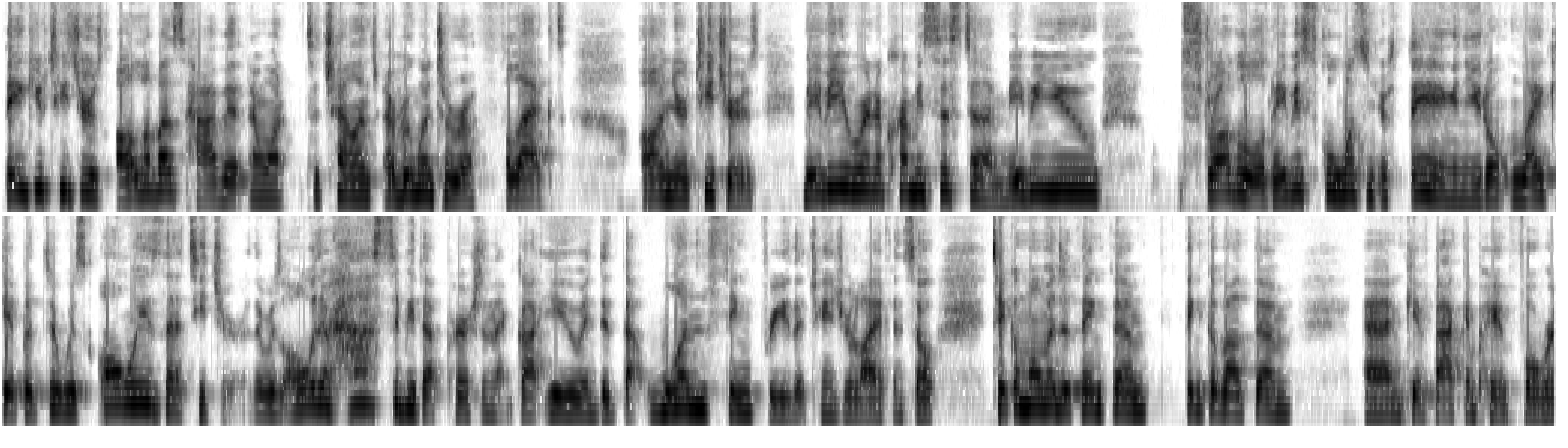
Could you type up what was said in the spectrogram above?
thank you, teachers. All of us have it. I want to challenge everyone to reflect on your teachers. Maybe you were in a crummy system. Maybe you struggled maybe school wasn't your thing and you don't like it but there was always that teacher there was always there has to be that person that got you and did that one thing for you that changed your life and so take a moment to thank them think about them and give back and pay it forward.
